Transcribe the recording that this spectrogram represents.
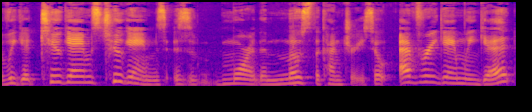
If we get two games, two games is more than most of the country. So every game we get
